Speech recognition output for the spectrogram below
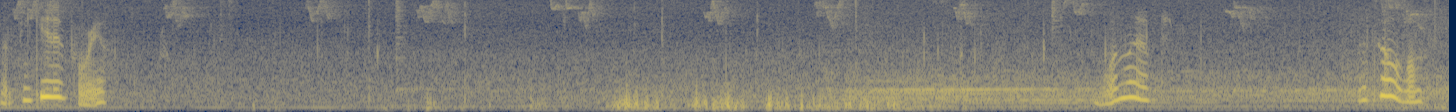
Let me get it for you. One left. That's all of them.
